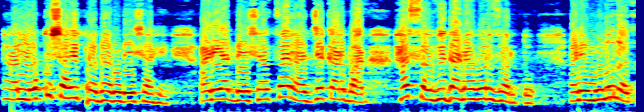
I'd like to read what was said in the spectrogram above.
हा लोकशाही प्रधान देश आहे आणि या देशाचा राज्यकारभार हा संविधानावर चालतो आणि म्हणूनच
